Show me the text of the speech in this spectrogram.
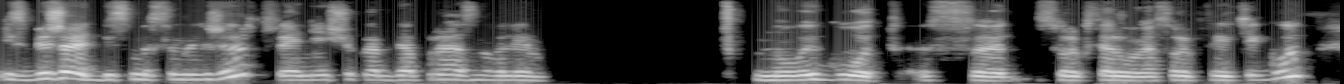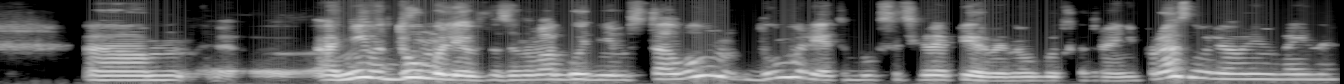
избежать бессмысленных жертв, и они еще когда праздновали Новый год с 42 на 43 год, они думали за новогодним столом, думали, это был, кстати говоря, первый Новый год, который они праздновали во время войны,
